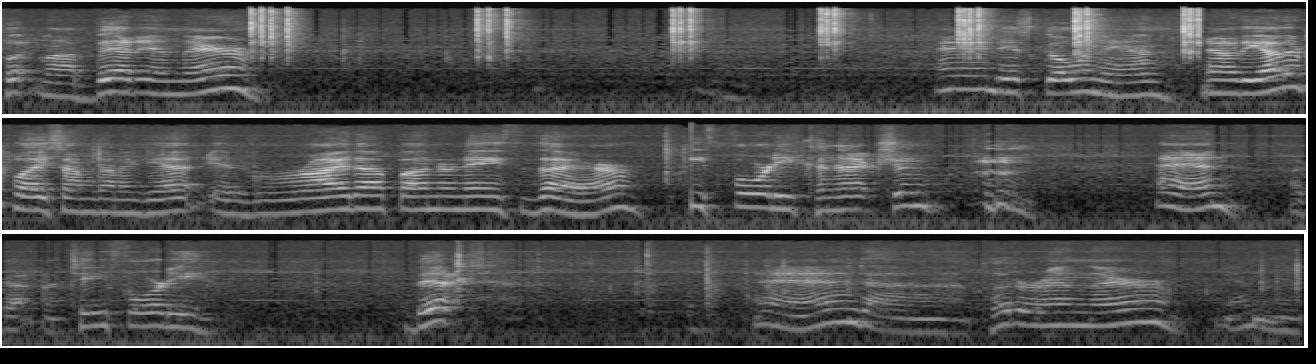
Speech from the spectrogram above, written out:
put my bit in there. And it's going in. Now the other place I'm going to get is right up underneath there T40 connection. And I got my T40 bit. And uh, put her in there. In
